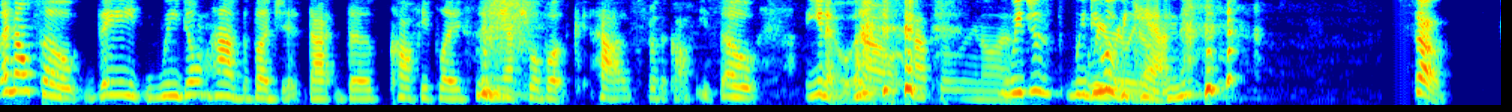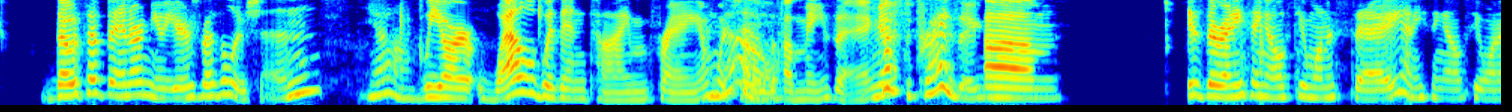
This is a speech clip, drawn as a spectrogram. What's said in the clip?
and also they we don't have the budget that the coffee place in the actual book has for the coffee so you know No, absolutely not. we just we We do what we really don't. can so, those have been our New Year's resolutions. yeah We are well within time frame, which is amazing. so surprising um is there anything else you want to say? Anything else you want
